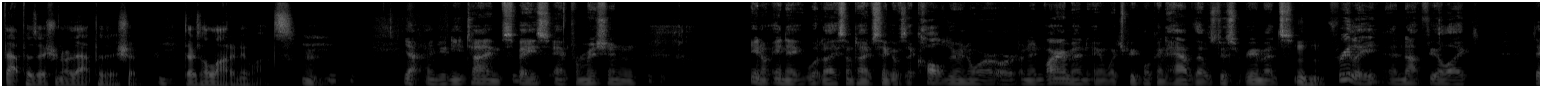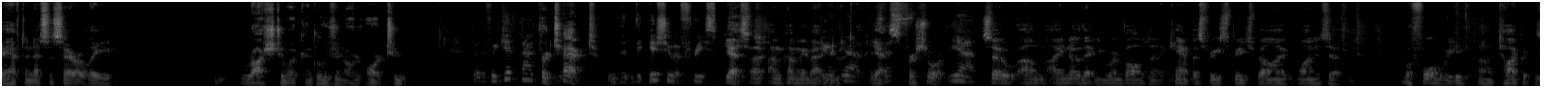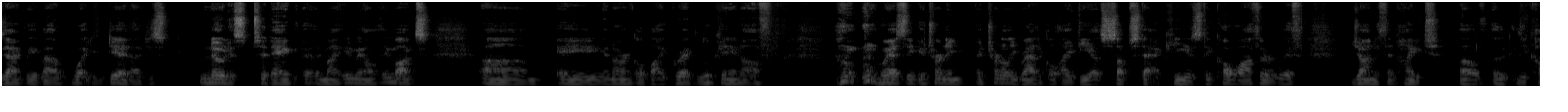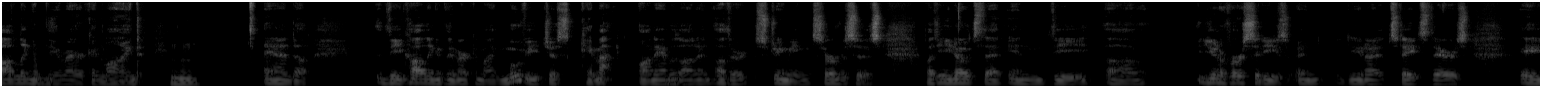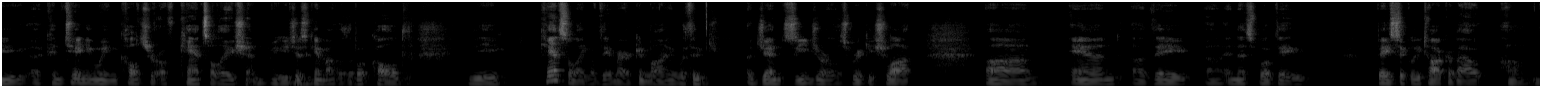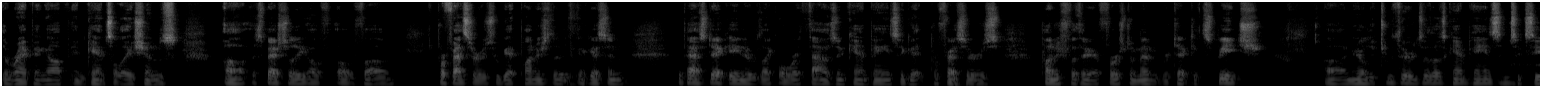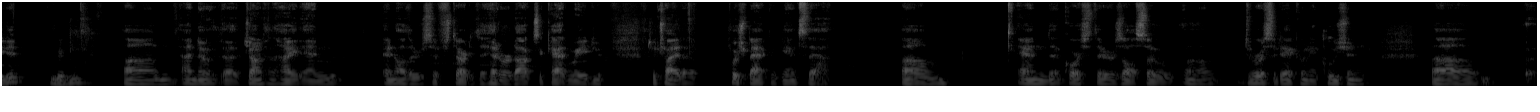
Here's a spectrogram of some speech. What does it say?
that position or that position. Mhm. There's a lot of nuance. Mhm. Yeah, and you need time, space, and permission. Mhm. You know, in a what I sometimes think of as a cauldron or, or an environment in which people can have those disagreements freely and not feel like they have to necessarily rush to a conclusion or, or to But if we get back to protect. the, the issue of free speech. Yes, I, I'm coming back. Yeah, now. yeah, 'cause yes, for sure. Yeah. So um, I know that you were involved in a campus free speech bill. I wanted to, before we uh, talk exactly about what you did, I just noticed today in my email inbox um, a an article by Greg Lukianoff, who, who has the Eternally, Eternally Radical Idea Substack. He is the co-author with Jonathan Haidt of the, the Coddling of the American Mind Mhm. and uh, the Coddling of the American Mind movie just came out on Amazon and other streaming services. But he notes that in the uh, universities in the United States, there's a, a continuing culture of cancellation. He just came out with a book called "The Canceling of the American Mind" with a, a Gen Z journalist, Rikki Schlott. Um, and uh, they, uh, in this book, they basically talk about um, the ramping up in cancellations uh, especially of of um, professors who get punished. I guess in the past decade there was like over a thousand campaigns to get professors punished for their First Amendment protected speech. Uh, nearly two thirds of those campaigns have succeeded. Um, I know uh, Jonathan Haidt and and others have started the Heterodox Academy to, to try to push back against that. Um, and of course, there's also uh, diversity, equity, inclusion, uh,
